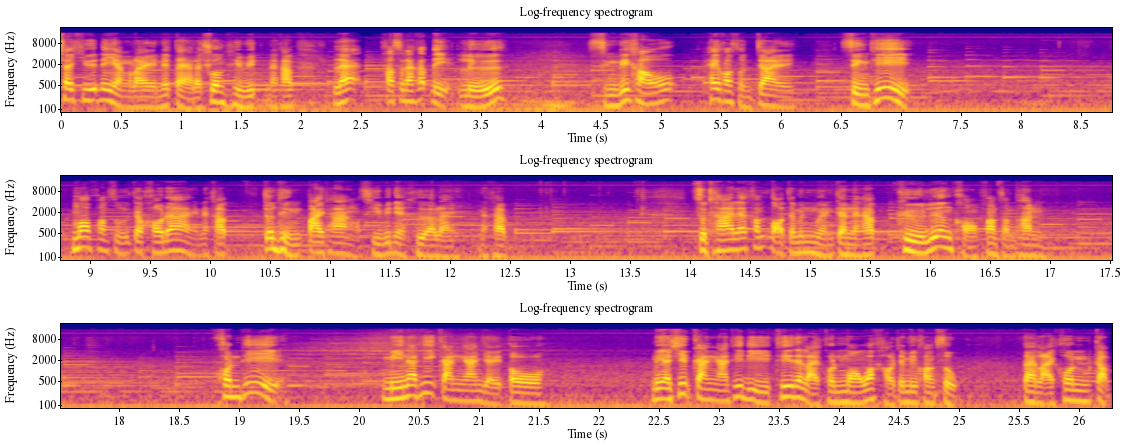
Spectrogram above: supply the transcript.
ใช้ชีวิตในอย่างไรในแต่ละช่วงชีวิตนะครับ และทัศนคติหรือสิ่งที่เขาให้ความสนใจ สิ่งที่มอบความสุขให้กับเขาได้นะครับ จนถึงปลายทางของชีวิตเนี่ยคืออะไรนะครับ สุดท้ายแล้วคำตอบจะมันเหมือนกันนะครับ คือเรื่องของความสัมพันธ์ คนที่มีหน้าที่การงานใหญ่โต มีอาชีพการงานที่ดีที่หลายๆคนมองว่าเขาจะมีความสุข แต่หลายคนกลับ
